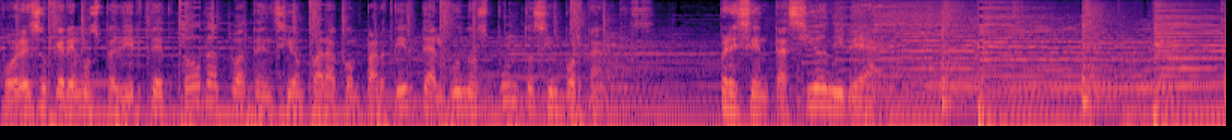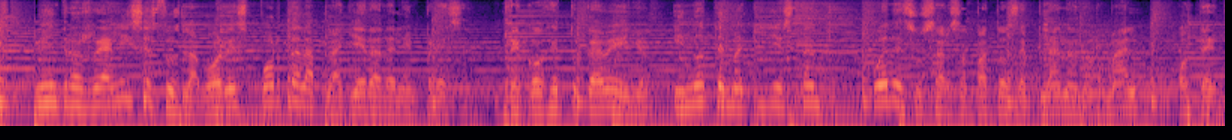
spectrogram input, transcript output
Por eso queremos pedirte toda tu atención para compartirte algunos puntos importantes. Presentación ideal. Mientras realices tus labores, porta la playera de la empresa, recoge tu cabello y no te maquilles tanto. Puedes usar zapatos de plana normal o tenis,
